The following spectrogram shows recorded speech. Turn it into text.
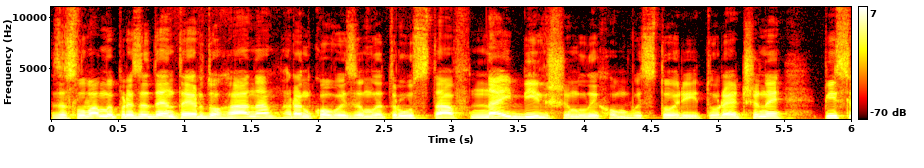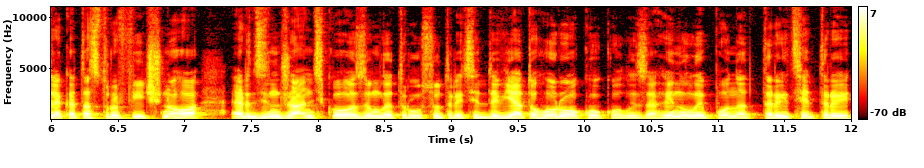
За словами президента Ердогана, ранковий землетрус став найбільшим лихом в історії Туреччини після катастрофічного ердзінджанського землетрусу 39-го року, коли загинули понад 33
